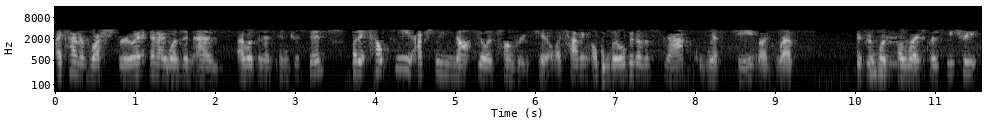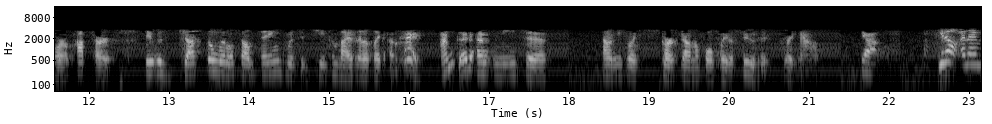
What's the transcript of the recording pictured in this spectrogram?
I kind of rushed through it and I wasn't as I wasn't as interested. But it helped me actually not feel as hungry too. Like having a little bit of a snack with tea, like red if it was Mhm. a Rice Krispie treat or a Pop Tart. It was just a little something with the tea combined and I was like, okay, I'm good. I don't need to I don't need to like scarf down a full plate of food right now. Yeah. You know, and I'm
